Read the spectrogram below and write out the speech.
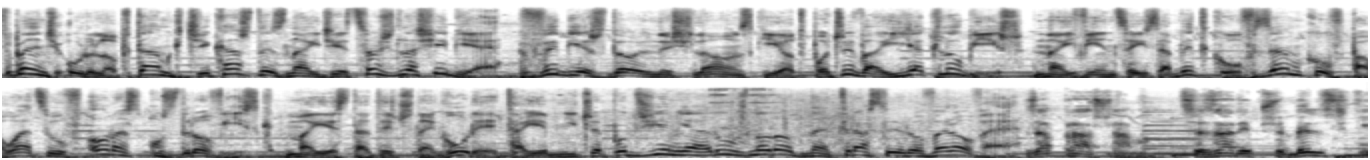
Spędź urlop tam, gdzie każdy znajdzie coś dla siebie. Wybierz Dolny Śląsk i odpoczywaj jak lubisz. Najwięcej zabytków, zamków, pałaców oraz uzdrowisk. Majestatyczne góry, tajemnicze podziemia, różnorodne trasy rowerowe. Zapraszam. Cezary Przybylski,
